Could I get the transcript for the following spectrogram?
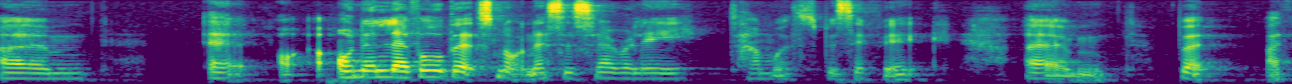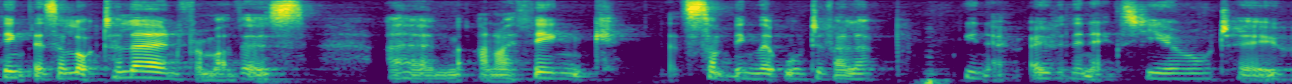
um, uh, on a level that's not necessarily Tamworth specific um, but I think there's a lot to learn from others, um, and I think that's something that will develop, you know, over the next year or two.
